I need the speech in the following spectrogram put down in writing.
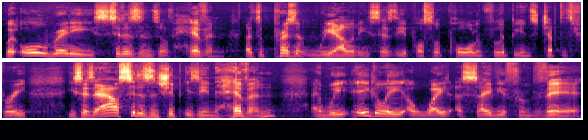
We're already citizens of heaven. That's a present reality, says the Apostle Paul in Philippians chapter 3. He says, Our citizenship is in heaven, and we eagerly await a Saviour from there,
